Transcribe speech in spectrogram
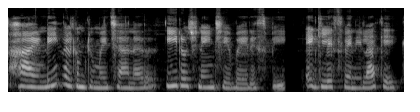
హాయ్ అండి వెల్కమ్ టు మై ఛానల్. ఈరోజు నేను చేయబోయే రెసిపీ ఎగ్లెస్ వెనిలా కేక్.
